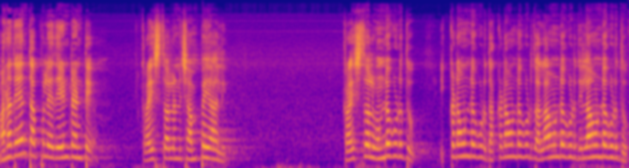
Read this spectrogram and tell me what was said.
మనదేం తప్పులేదు ఏంటంటే క్రైస్తవులను చంపేయాలి. క్రైస్తవులు ఉండకూడదు. ఇక్కడ ఉండకూడదు అక్కడ ఉండకూడదు అలా ఉండకూడదు ఇలా ఉండకూడదు.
